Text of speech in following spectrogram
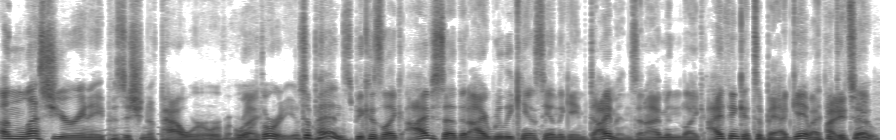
unless you're in a position of power or, or Right. authority. isn't it? Depends because like I've said that I really can't stand the game Diamonds, and I'm in like I think it's a bad game. I think I do it's a- too.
